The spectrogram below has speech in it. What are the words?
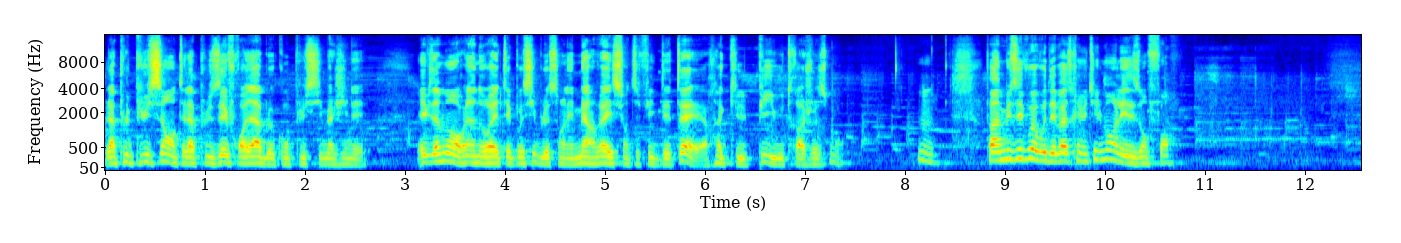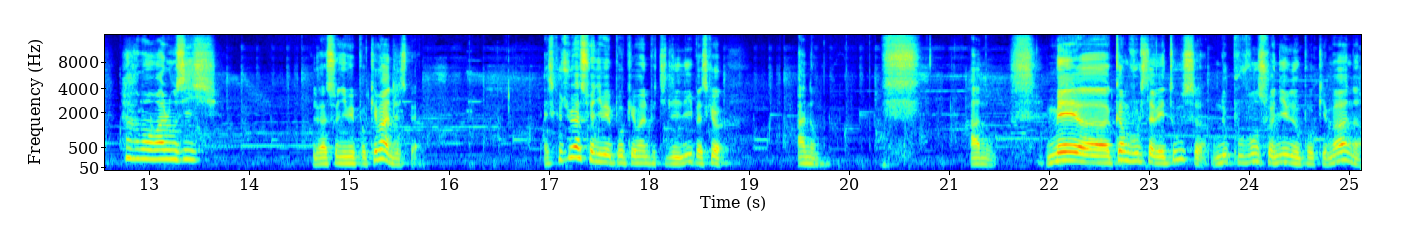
la plus puissante et la plus effroyable qu'on puisse imaginer. Évidemment, rien n'aurait été possible sans les merveilles scientifiques des terres, qu'ils pillent outrageusement. Hmm. Enfin, amusez-vous à vous débattre inutilement, les enfants. Ah bon, allons-y. Il va soigner mes Pokémon, j'espère. Est-ce que tu vas soigner mes Pokémon, petite Lily? Parce que... Ah non. ah non. Mais euh, comme vous le savez tous, nous pouvons soigner nos Pokémon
